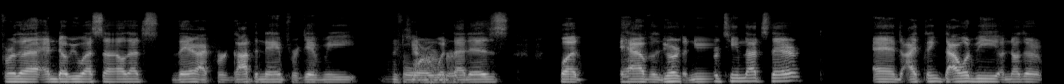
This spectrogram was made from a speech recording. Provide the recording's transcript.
for the NWSL that's there. I forgot the name. Forgive me for what that is. But they have the New York, the New York team that's there. And I think that would be another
